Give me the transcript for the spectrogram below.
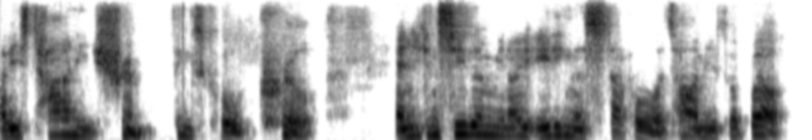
are these tiny shrimp, things called krill. And you can see them, you know, eating this stuff all the time. You thought, well,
